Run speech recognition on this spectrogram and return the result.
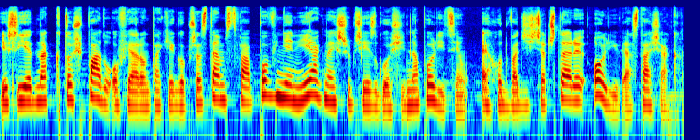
Jeśli jednak ktoś padł ofiarą takiego przestępstwa, powinien jak najszybciej zgłosić na policję. Echo 24, Oliwia Stasiak.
